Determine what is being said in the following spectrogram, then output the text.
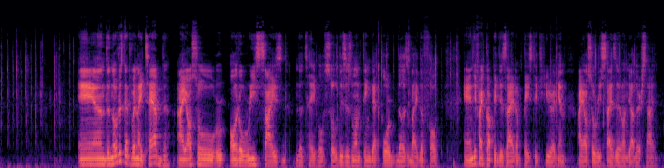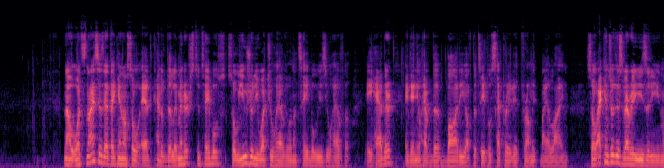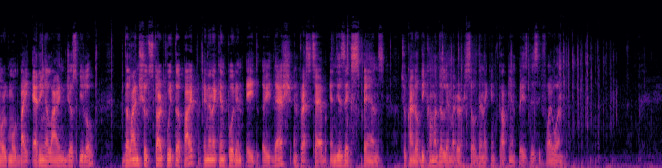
And notice that when I tabbed, I also auto resized the table. So this is one thing that org does by default. And if I copy this item, paste it here again, I also resize it on the other side. Now, what's nice is that I can also add kind of delimiters to tables. So usually what you have on a table is you have a, a header, and then you have the body of the table separated from it by a line. So I can do this very easily in org mode by adding a line just below. The line should start with the pipe, and then I can put in a, a dash and press tab, and this expands to kind of become a delimiter. So then I can copy and paste this if I want.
